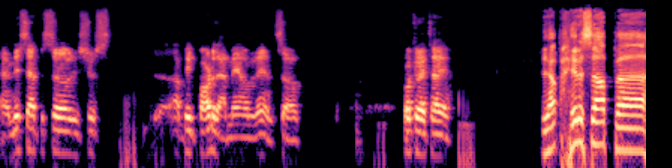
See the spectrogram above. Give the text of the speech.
And this episode is just a big part of that mailing it in. So, what can I tell you? Yep. Hit us up uh,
